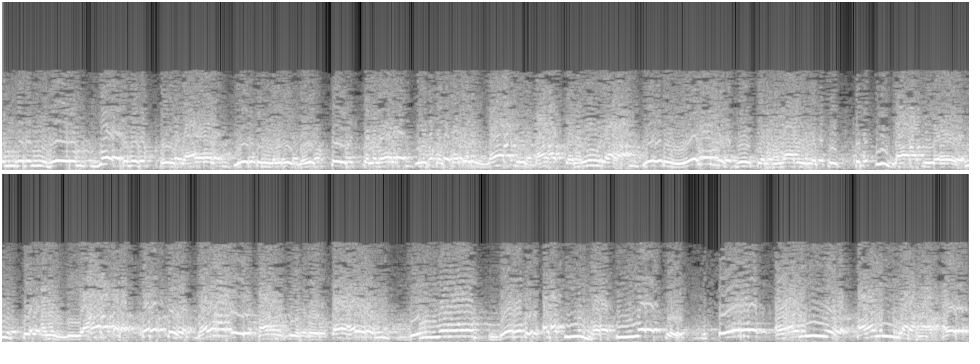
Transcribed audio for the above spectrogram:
زندگی ہو وہ درست ہو جائے، لیکن میرے دوستوں میں مستقل بات میں بات کروں گا، لیکن میرے نزدیک اور ہمارے نزدیک کتنی بات یہ ہے کہ انبیاء کا سب سے بڑا احسان یہ ہوتا ہے، دنیا جو اپنی حیثیت سے ایک پانی اور پانی رہا ہے،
